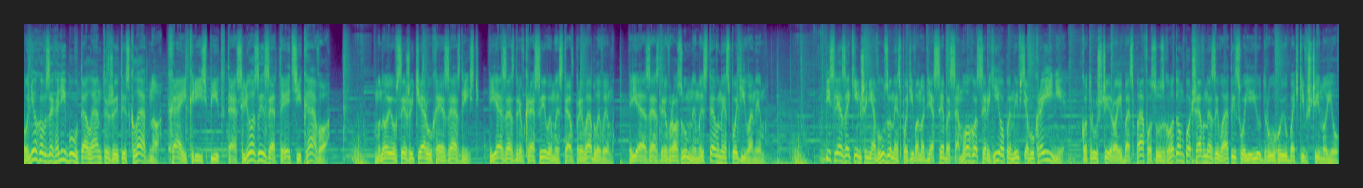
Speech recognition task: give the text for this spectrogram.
У нього взагалі був талант жити складно, хай крізь піт та сльози, зате цікаво. Мною все життя рухає заздрість. Я заздрив красивим і став привабливим. Я заздрив розумним і став несподіваним. Після закінчення вузу несподівано для себе самого Сергій опинився в Україні, котру щиро і без пафосу згодом почав називати своєю другою батьківщиною.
